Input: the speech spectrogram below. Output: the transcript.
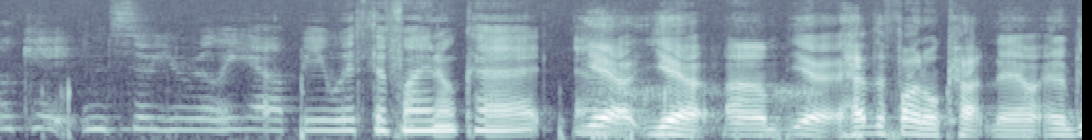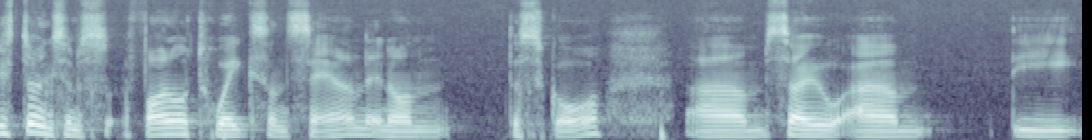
Okay, and so you're really happy with the final cut? Yeah, yeah, um, yeah. I have the final cut now, and I'm just doing some final tweaks on sound and on the score. Um, so um, the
